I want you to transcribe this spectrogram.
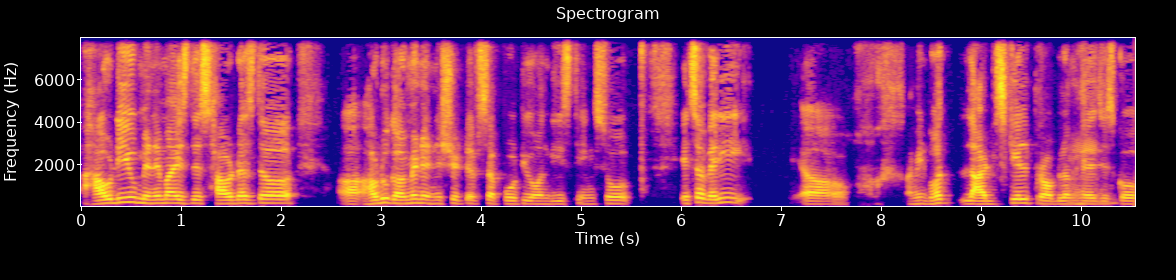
how do you minimize this how does the uh, how do government initiatives support you on these things so it's a very uh, I mean बहुत large scale problem है Hmm. जिसको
